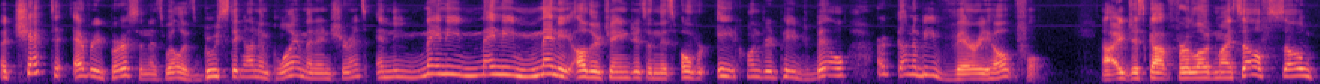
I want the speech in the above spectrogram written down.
a check to every person as well as boosting unemployment insurance and the many many many other changes in this over 800 page bill are gonna be very helpful. I just got furloughed myself so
